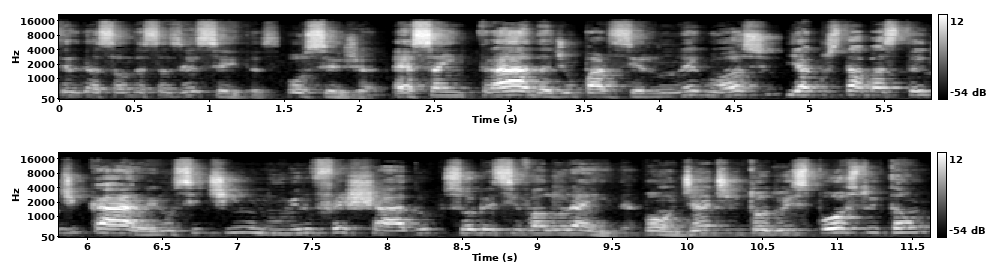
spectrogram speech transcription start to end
postergação dessas receitas. Ou seja, essa entrada de um parceiro no negócio ia custar bastante caro e não se tinha um número fechado sobre esse valor ainda. Bom, diante de todo o exposto, então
